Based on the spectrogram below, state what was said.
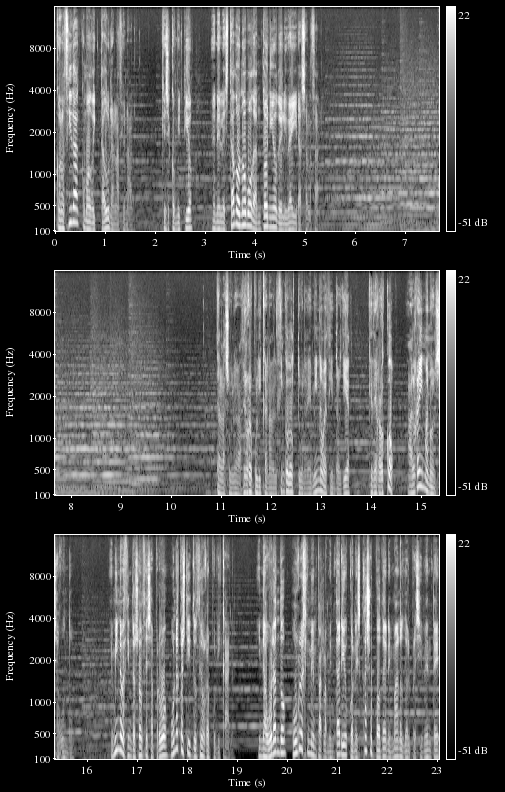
conocida como Dictadura Nacional, que se convirtió en el Estado Novo de Antonio de Oliveira Salazar. Tras la sublevación republicana del 5 de octubre de 1910, que derrocó al rey Manuel II, en 1911 se aprobó una constitución republicana, inaugurando un régimen parlamentario con escaso poder en manos del presidente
